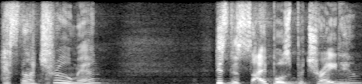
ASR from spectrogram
that's not true, man. His disciples betrayed him.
